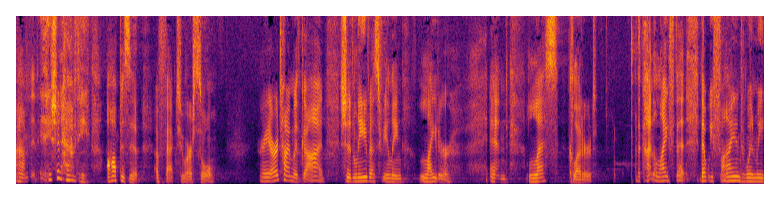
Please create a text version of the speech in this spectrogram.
um, they should have the opposite effect to our soul. Right? Our time with God should leave us feeling lighter and less cluttered the kind of life that, that we find when we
